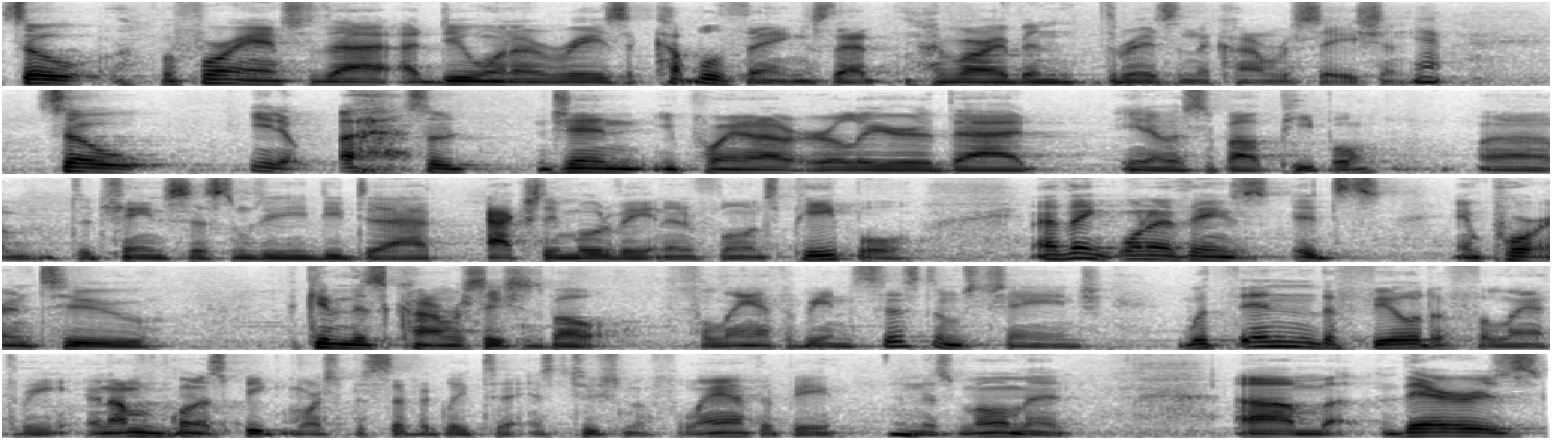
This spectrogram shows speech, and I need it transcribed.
So before I answer that, I do want to raise a couple of things that have already been threads in the conversation. Yeah. So, you know, so Jen, you pointed out earlier that, you know, it's about people. Um, to change systems, you need to act- actually motivate and influence people. And I think one of the things it's important to, given this conversation about philanthropy and systems change, within the field of philanthropy, and I'm going to speak more specifically to institutional philanthropy in this moment, um, there's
